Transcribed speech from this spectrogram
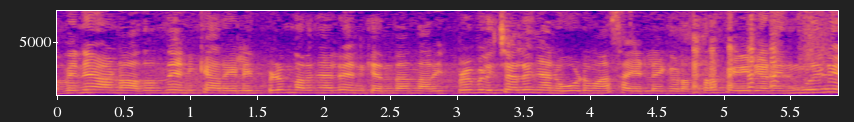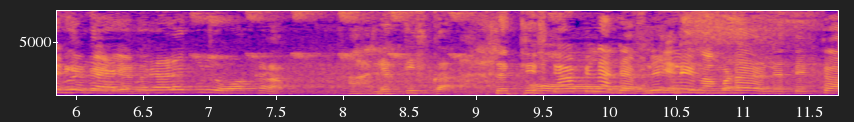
അഭിനയമാണോ അതൊന്നും എനിക്കറിയില്ല. ഇപ്പോഴും പറഞ്ഞാലും എനിക്ക് എന്താണെന്ന് അറിയാം ഇപ്പോഴും വിളിച്ചാലും ഞാൻ ഓടും ആ സൈഡിലേക്ക് ഓടും. അത്ര പേടിയാണ്. എന്തിനും എനിക്ക് പേടിയാണ്. ഒരാളെ കൂടി ഓർക്കണം. പിന്നെ ഡെഫിനറ്റ്ലി നമ്മുടെ ലത്തീഫ് ഖാ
